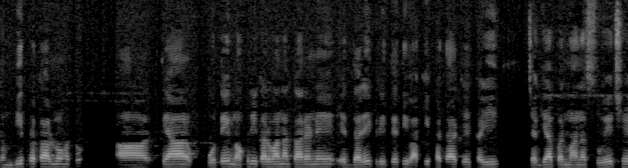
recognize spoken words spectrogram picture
ગંભીર પ્રકારનો હતો. ત્યાં પોતે નોકરી કરવાના કારણે એ દરેક રીતેથી વાકેફ હતા કે કઈ જગ્યા પર માણસ સૂવે છે,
